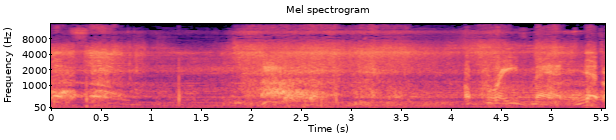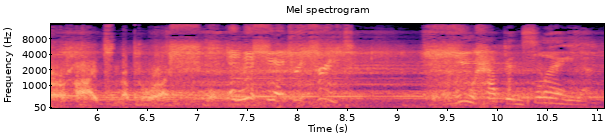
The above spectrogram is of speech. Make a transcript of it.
Been slain. A brave man never hides in the brush. Initiate retreat. You have been slain.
